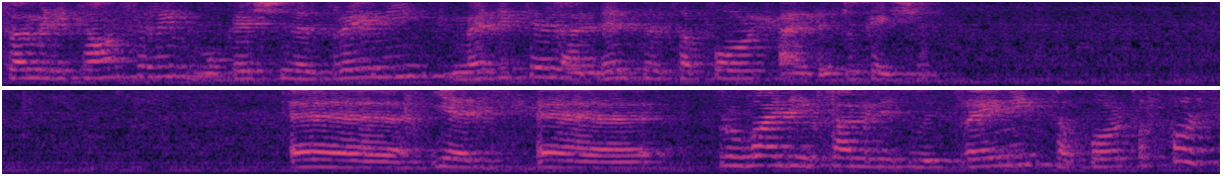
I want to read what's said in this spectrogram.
family counseling, vocational training, medical and dental support, and education. Uh, yes, uh, providing families with training, support. Of course,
